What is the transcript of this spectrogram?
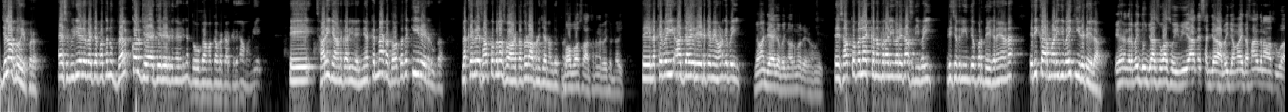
ਜ਼ਿਲ੍ਹਾ ਫਿਰੋਜ਼ਪੁਰ। ਇਸ ਵੀਡੀਓ ਦੇ ਵਿੱਚ ਆਪਾਂ ਤੁਹਾਨੂੰ ਬਿਲਕੁਲ ਜਾਇਜ਼ ਰੇਟ ਦੀਆਂ ਜਿਹੜੀਆਂ ਦੋ ਗਾਵਾਂ ਕਵਰ ਕਰਕੇ ਦਿਖਾਵਾਂਗੇ। ਤੇ ਸਾਰੀ ਜਾਣਕਾਰੀ ਲੈਣੀ ਆ ਕਿੰਨਾ ਕੁ ਦੁੱਧ ਤੇ ਕੀ ਰੇਟ ਰਹੂਗਾ ਲੱਖੇ ਵੀਰੇ ਸਭ ਤੋਂ ਪਹਿਲਾਂ ਸਵਾਗਤ ਆ ਤੁਹਾਡਾ ਆਪਣੇ ਚੈਨਲ ਦੇ ਉੱਪਰ। ਬਹੁਤ ਬਹੁਤ ਸਵਾਦ ਰਹਿੰਦਾ ਬਈ ਤੁਹਾਡਾ ਵੀ। ਤੇ ਲੱਖੇ ਬਈ ਅੱਜ ਵਾਲੇ ਰੇਟ ਕਿਵੇਂ ਹੋਣਗੇ ਬਈ? ਜਮਾਂ ਜਾਇਜ਼ ਬਈ ਨਾਰਮਲ ਰੇਟ ਹੋਣਗੇ। ਤੇ ਸਭ ਤੋਂ ਪਹਿਲਾਂ ਇੱਕ ਨੰਬਰ ਵਾਲੀ ਬਾਰੇ ਦੱਸਦੀ ਬਾਈ ਜਿਹੜੀ ਸਕਰੀਨ ਦੇ ਉੱਪਰ ਦੇਖ ਰਹੇ ਆ ਨਾ ਇਹਦੀ ਕਰਮ ਵਾਲੀ ਦੀ ਬਾਈ ਕੀ ਰਿਟੇਲ ਆ? ਇਹ ਹਰਿੰਦਰ ਬਈ ਦੂਜਾ ਸੂਆ ਸੂਈ ਵੀ ਆ ਤੇ ਸੱਜਰ ਆ ਬਈ ਜਮਾ ਇਹ ਦਸਾਂ ਕੁ ਦਿਨਾਂ ਦਾ ਸੂਆ।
